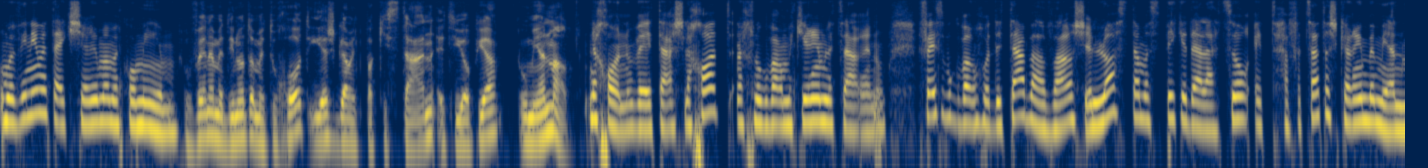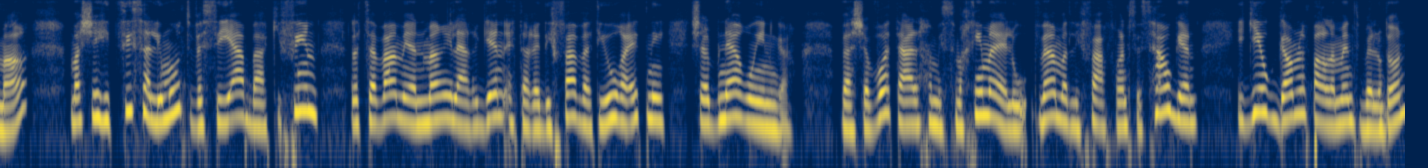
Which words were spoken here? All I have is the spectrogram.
ומבינים את ההקשרים המקומיים. ובין המדינות המתוחות יש גם את פקיסטן, אתיופיה ומיינמר. נכון, ואת ההשלכות אנחנו כבר מכירים לצערנו. פייסבוק כבר הודתה בעבר שלא עשתה מספיק כדי לעצור את הפצת השקרים במיינמר, מה שהתסיס אלימות וסייע בעקיפין לצבא המיינמרי לארגן את הרדיפה והטיהור האתני של בני הרוינגה. והשבוע טל, המסמכים האלו והמדליפה פרנסס האוגן הגיעו גם לפרלמנט בלונדון,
